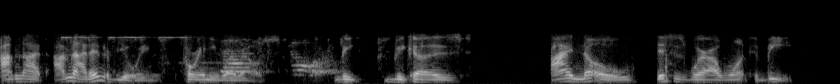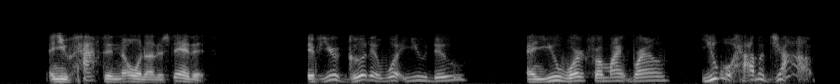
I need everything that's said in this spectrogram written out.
I'm not I'm not interviewing for anywhere else be, because I know this is where I want to be. And you have to know and understand that if you're good at what you do and you work for Mike Brown, you will have a job.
